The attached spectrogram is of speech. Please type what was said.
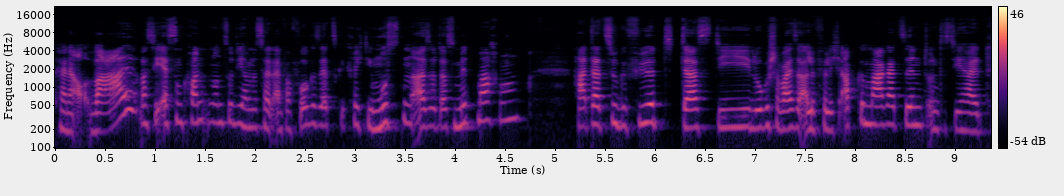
keine Wahl, was sie essen konnten und so, die haben das halt einfach vorgesetzt gekriegt, die mussten also das mitmachen. Hat dazu geführt, dass die logischerweise alle völlig abgemagert sind und dass sie halt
